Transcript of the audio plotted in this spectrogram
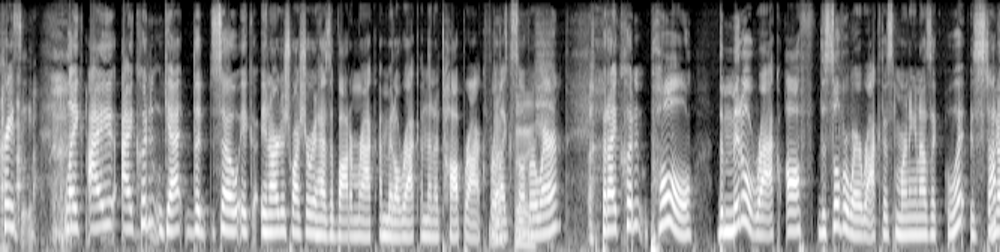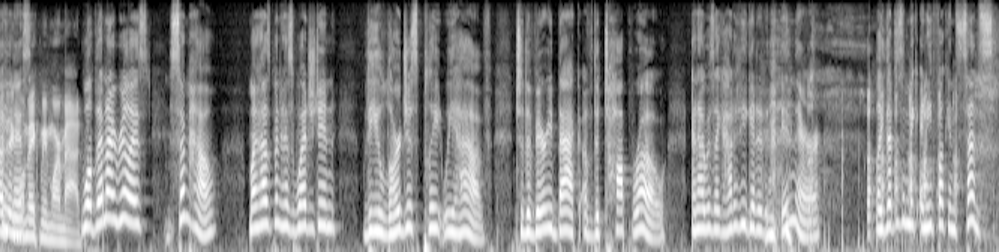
crazy like i i couldn't get the so it, in our dishwasher it has a bottom rack a middle rack and then a top rack for That's like silverware but i couldn't pull the middle rack off the silverware rack this morning and i was like what is stopping Nothing this will make me more mad. well then i realized somehow my husband has wedged in the largest plate we have to the very back of the top row and i was like how did he get it in there like that doesn't make any fucking sense.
